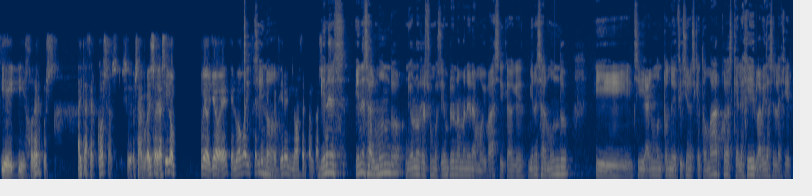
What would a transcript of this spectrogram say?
Y, joder, pues hay que hacer cosas. O sea, eso, así lo veo yo, ¿eh? que luego hay gente que prefiere no hacer tantas vienes, cosas. Vienes al mundo, yo lo resumo siempre de una manera muy básica, que vienes al mundo y sí, hay un montón de decisiones que tomar, cosas que elegir, la vida es elegir,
